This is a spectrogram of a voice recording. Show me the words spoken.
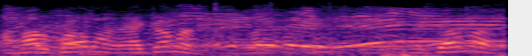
Það er gaman, það er gaman. Það er gaman.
